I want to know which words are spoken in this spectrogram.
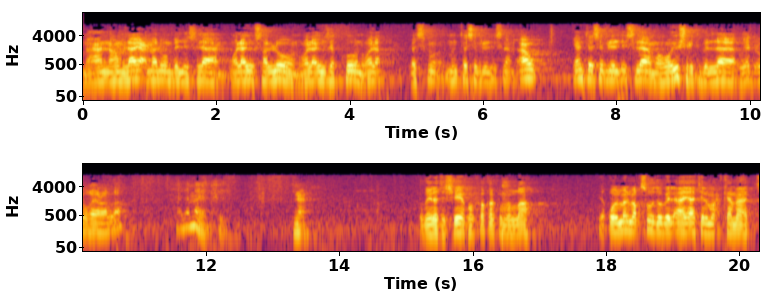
مع أنهم لا يعملون بالإسلام ولا يصلون ولا يزكون ولا بس منتسب للإسلام أو ينتسب للإسلام وهو يشرك بالله ويدعو غير الله هذا ما يكفي. نعم. فضيلة الشيخ وفقكم الله يقول ما المقصود بالآيات المحكمات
